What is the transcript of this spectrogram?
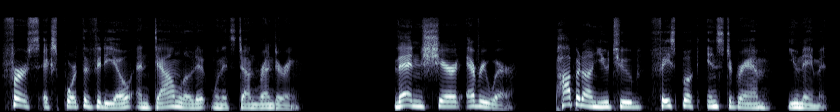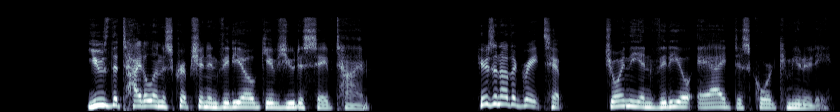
First, export the video and download it when it's done rendering. Then share it everywhere. Pop it on YouTube, Facebook, Instagram, you name it. Use the title and description InVideo gives you to save time. Here's another great tip. Join the InVideo AI Discord community.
